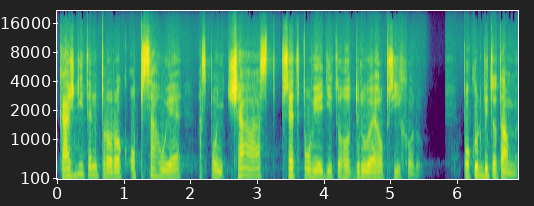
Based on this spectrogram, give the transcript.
každý ten prorok obsahuje aspoň část předpovědi toho druhého příchodu. Pokud by to tam,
